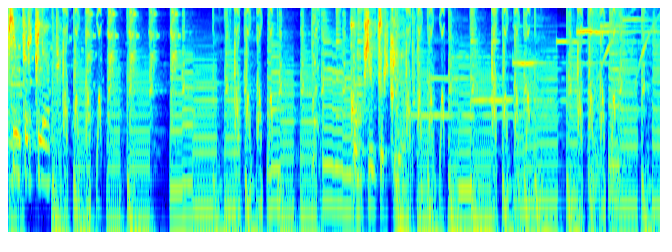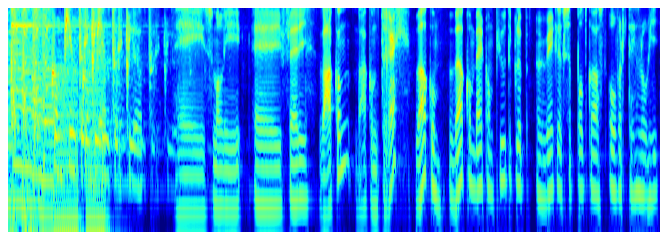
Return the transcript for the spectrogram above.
Computer Club. Computer Computer Club. Hey Smolly, Hey Freddy, welkom, welkom terug. welkom. Welkom bij Computer Club, een wekelijkse podcast over technologie.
